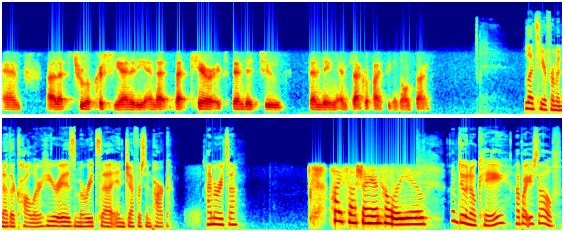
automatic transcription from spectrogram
and uh, that's true of Christianity, and that that care extended to sending and sacrificing His own Son. Let's hear from another caller. Here is Maritza in Jefferson Park. Hi, Maritza. Hi, Sasha Ann. How are you? I'm doing okay. How about yourself?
